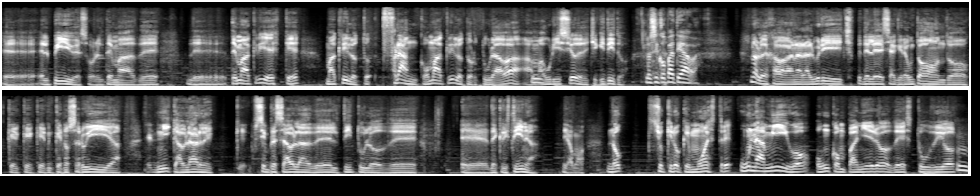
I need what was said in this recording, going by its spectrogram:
eh, El pibe, sobre el tema de, de, de Macri, es que Macri lo Franco Macri lo torturaba a Mm. Mauricio desde chiquitito. Lo psicopateaba. No lo dejaba ganar al bridge, le decía que era un tonto, que, que- que- que no servía, eh, ni que hablar de que siempre se habla del título de, eh, de Cristina, digamos. No, yo quiero que muestre un amigo o un compañero de estudios Mm.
